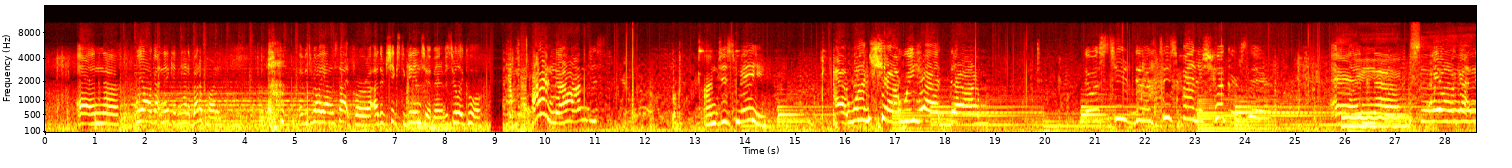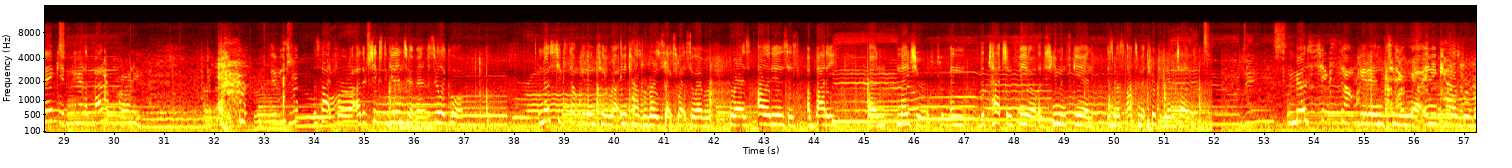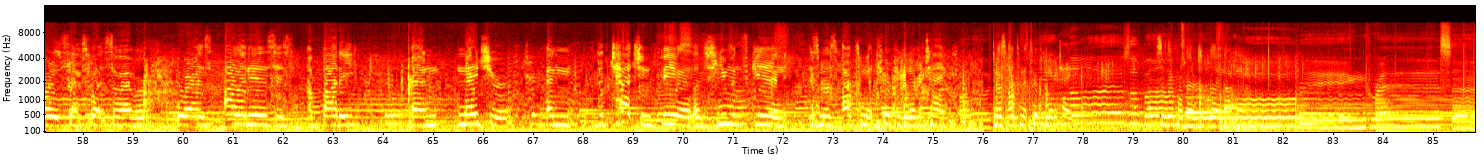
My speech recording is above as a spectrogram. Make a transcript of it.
And uh, we all got naked and had a butter party. it was really out of sight for uh, other chicks to get into it, man. It was really cool. I don't know. I'm just. I'm just me. At one show we had. Um, there was two. There was two Spanish hookers there. And um, we all got naked and had a butter party. It was really out sight for uh, other chicks to get into it, man. It was really cool. Most chicks don't get into uh, any kind of perverted sex whatsoever, whereas all it is is a body and nature and the touch and feel of human skin is the most ultimate trip you could ever take. Most chicks don't get into uh, any kind of perverted sex whatsoever, whereas all it is is a body and nature and the touch and feel of human skin is most ultimate trip you could ever take. Most ultimate trip you could ever take. So therefore, better is really not a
